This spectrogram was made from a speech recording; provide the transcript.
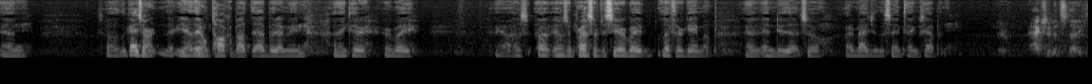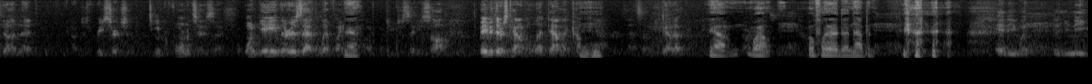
and so the guys aren't, you know, they don't talk about that, but I mean, I think they're everybody. You know, it was, uh, it was impressive to see everybody lift their game up and, and do that. So I'd imagine the same things happen. There have actually been studies done that, you know, just researching team performances, uh, for one game, there is that lift, like Yeah. what you just said you saw. Maybe there's kind of a letdown that comes after. Is that something you gotta, Yeah, well, hopefully that doesn't happen. Andy, with the unique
